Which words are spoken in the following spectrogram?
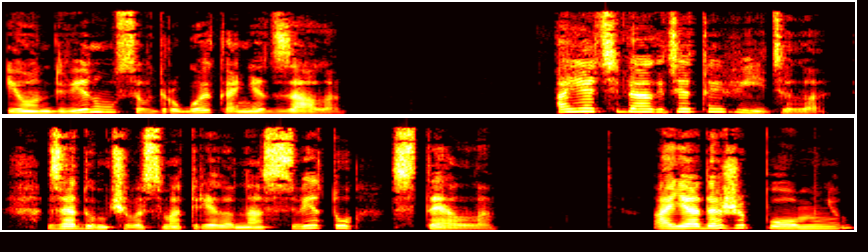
И он двинулся в другой конец зала. «А я тебя где-то видела», — задумчиво смотрела на свету Стелла. «А я даже помню,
